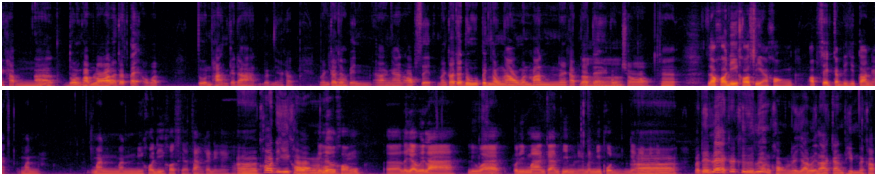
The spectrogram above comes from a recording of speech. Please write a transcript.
นะครับอ่าโดนความร้อนแล้วก็แตะออกมาโดนผ่านกระดาษแบบเนี้ยครับมันก็จะเป็นอ่างานออฟเซตมันก็จะดูเป็นเงาเงาๆมันๆนะครับ แล้วแต่คนชอบฮะแล้วข้อดีข้อเสียของออฟเซตกับดิจิตอลเนี่ย มัน มันมันมีข้อดีข้อเสียต่างกันยังไงครับอ่าข้อดีของในเรื่องของเอ่อระยะเวลาหรือว่าปริมาณการพิมพ์เนี่ยมันมีผลยังไงไหมครับอ่าประเด็นแรกก็คือเรื่องของระยะเวลาการพิมพ์นะครับ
